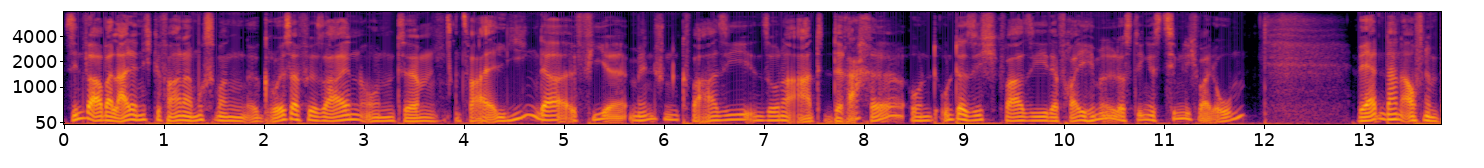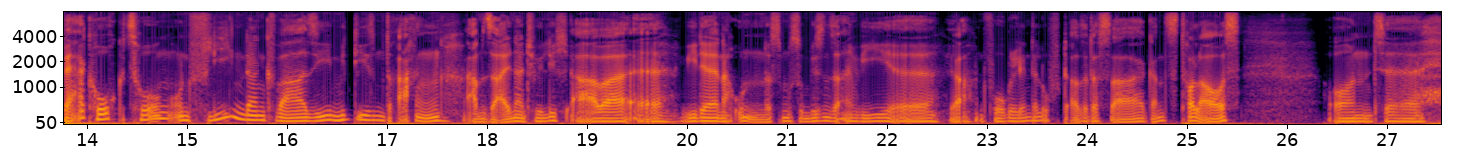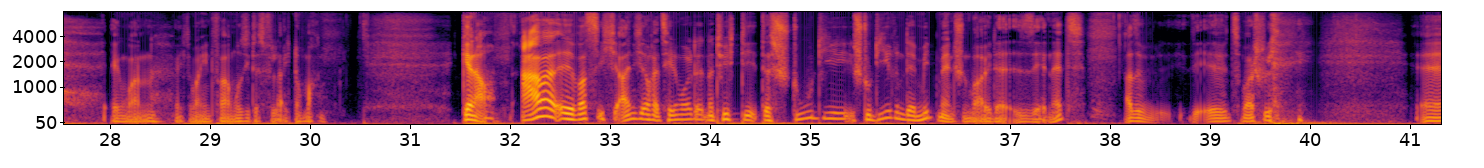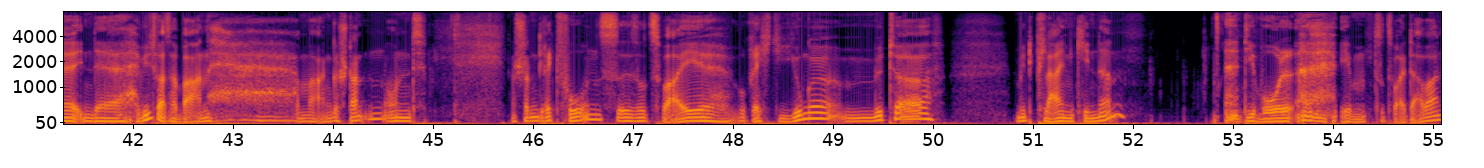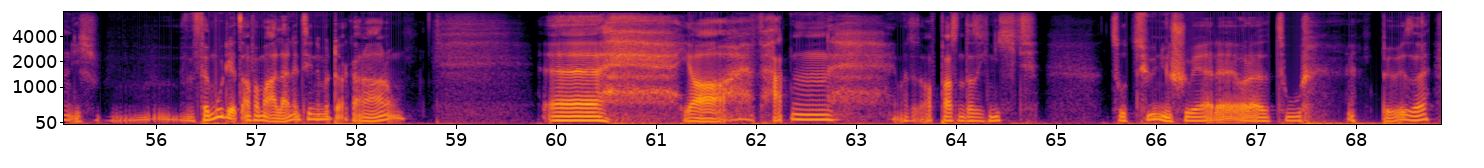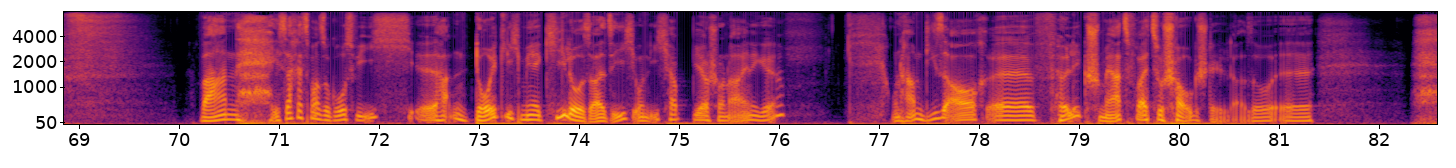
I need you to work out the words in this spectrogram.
Sind wir aber leider nicht gefahren, da muss man äh, größer für sein. Und, ähm, und zwar liegen da vier Menschen quasi in so einer Art Drache und unter sich quasi der freie Himmel. Das Ding ist ziemlich weit oben werden dann auf einem Berg hochgezogen und fliegen dann quasi mit diesem Drachen, am Seil natürlich, aber äh, wieder nach unten. Das muss so ein bisschen sein wie äh, ja, ein Vogel in der Luft. Also das sah ganz toll aus. Und äh, irgendwann, wenn ich da mal hinfahre, muss ich das vielleicht noch machen. Genau. Aber äh, was ich eigentlich auch erzählen wollte, natürlich die, das Studi Studieren der Mitmenschen war wieder sehr nett. Also äh, zum Beispiel äh, in der Wildwasserbahn haben wir angestanden und da standen direkt vor uns äh, so zwei recht junge Mütter mit kleinen Kindern, äh, die wohl äh, eben zu zweit da waren. Ich vermute jetzt einfach mal alleinerziehende Mütter, keine Ahnung. Äh, ja, hatten, ich muss jetzt aufpassen, dass ich nicht zu zynisch werde oder zu böse waren, ich sage jetzt mal so groß wie ich, äh, hatten deutlich mehr Kilos als ich und ich habe ja schon einige und haben diese auch äh, völlig schmerzfrei zur Schau gestellt. Also äh,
